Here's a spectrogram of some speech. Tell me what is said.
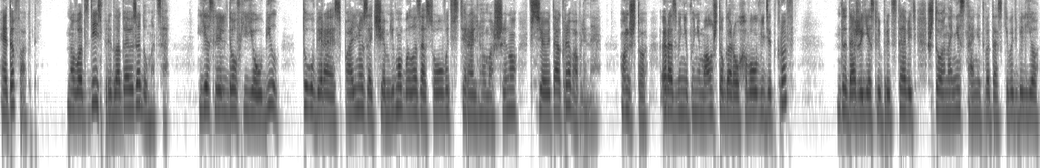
Это факт. Но вот здесь предлагаю задуматься. Если Льдов ее убил, то, убирая спальню, зачем ему было засовывать в стиральную машину все это окровавленное? Он что, разве не понимал, что Горохова увидит кровь? Да даже если представить, что она не станет вытаскивать белье,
